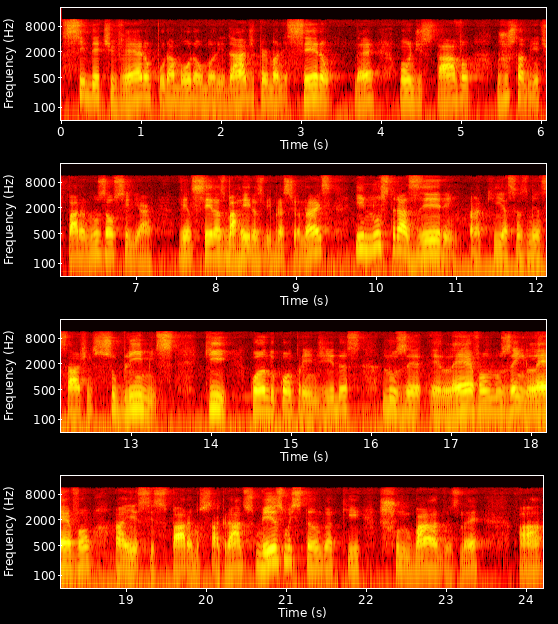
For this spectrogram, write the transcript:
se detiveram por amor à humanidade, permaneceram né, onde estavam, justamente para nos auxiliar, vencer as barreiras vibracionais e nos trazerem aqui essas mensagens sublimes que, quando compreendidas, nos elevam, nos enlevam a esses páramos sagrados, mesmo estando aqui chumbados, né? a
